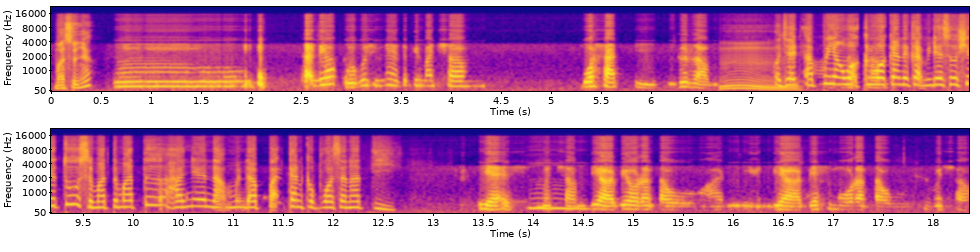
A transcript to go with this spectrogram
Maksudnya? Hmm, tak ada apa pun sebenarnya. Tapi macam puas hati, geram. Hmm. Oh, jadi apa yang awak keluarkan dekat media sosial tu semata-mata hanya nak mendapatkan kepuasan hati? Yes, hmm. macam biar biar orang tahu. Ha, ni, biar biar semua orang tahu. So, macam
